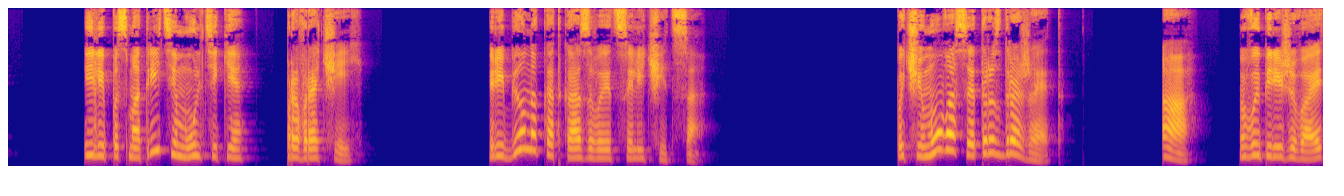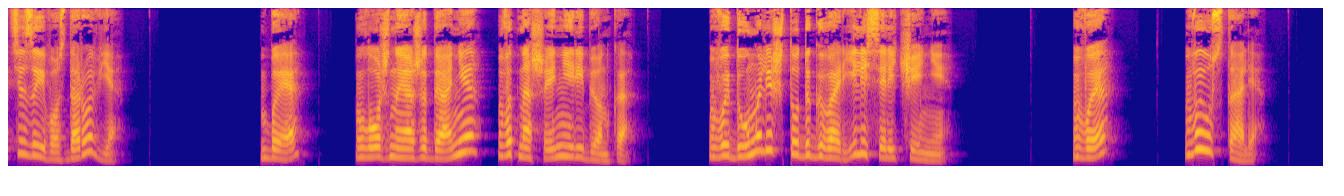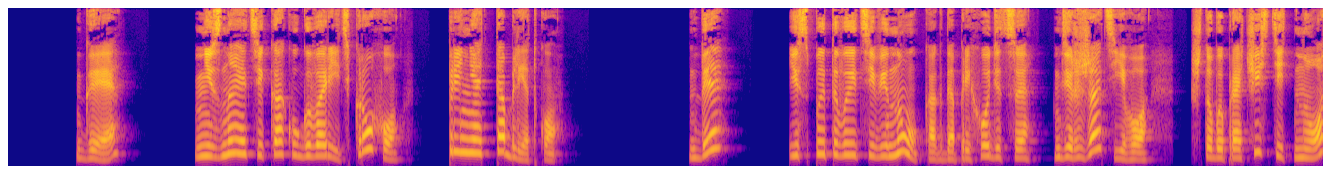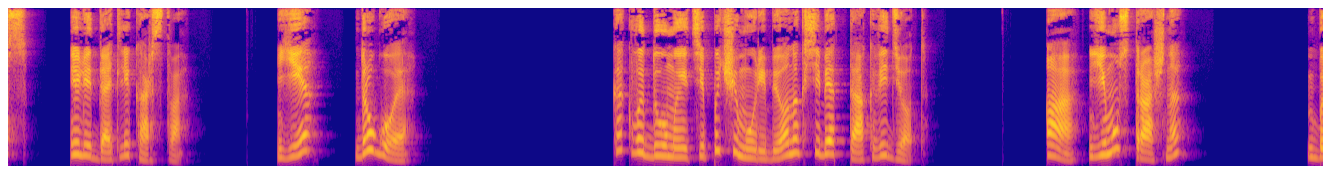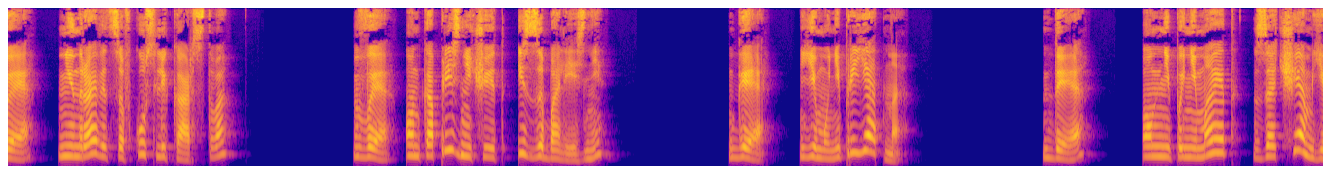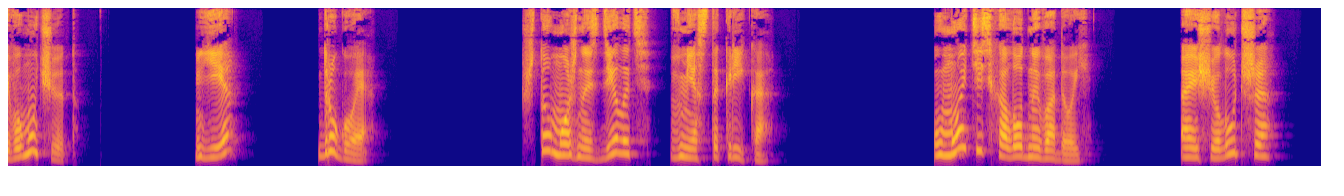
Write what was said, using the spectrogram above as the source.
или посмотрите мультики про врачей. Ребенок отказывается лечиться. Почему вас это раздражает? А. Вы переживаете за его здоровье. Б. Ложные ожидания в отношении ребенка. Вы думали, что договорились о лечении. В. Вы устали. Г. Не знаете, как уговорить кроху принять таблетку. Д. Испытываете вину, когда приходится держать его, чтобы прочистить нос или дать лекарство. Е. Другое. Как вы думаете, почему ребенок себя так ведет? А. Ему страшно. Б. Не нравится вкус лекарства. В. Он капризничает из-за болезни. Г. Ему неприятно. Д. Он не понимает, зачем его мучают. Е. Другое. Что можно сделать вместо крика? Умойтесь холодной водой. А еще лучше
